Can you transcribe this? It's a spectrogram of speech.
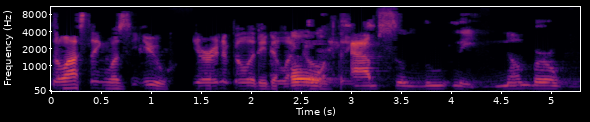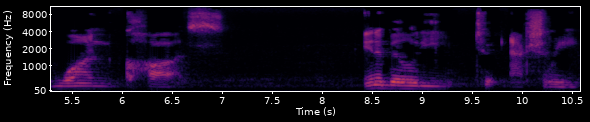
The last thing was you, your inability to let oh, go of things. Absolutely, number one cause: inability to actually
